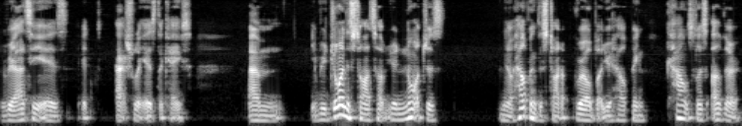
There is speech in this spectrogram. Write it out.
the reality is, it actually is the case. Um, if you join the startup, you're not just you know helping the startup grow, but you're helping countless other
